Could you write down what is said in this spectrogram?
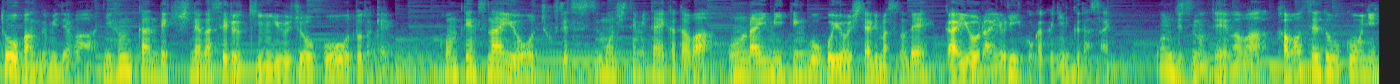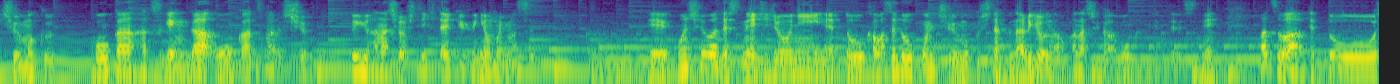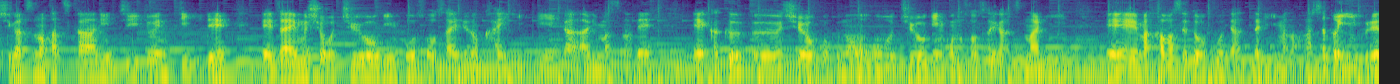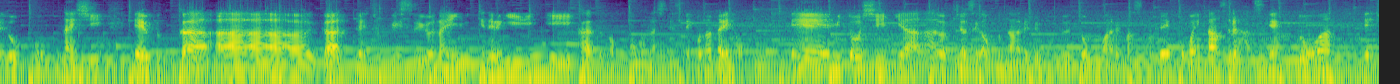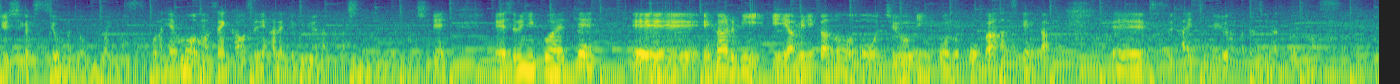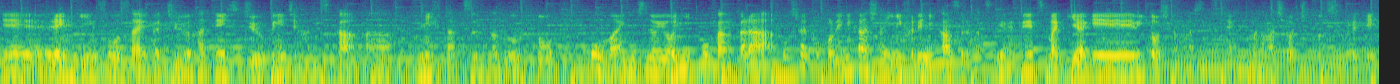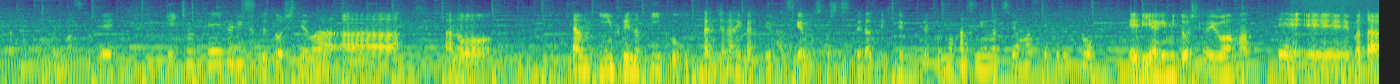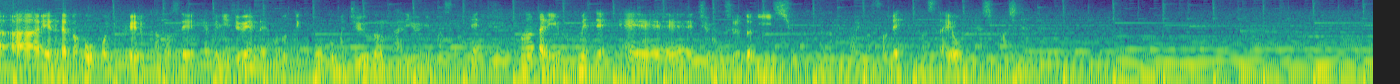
当番組では2分間で聞き流せる金融情報をお届け。コンテンツ内容を直接質問してみたい方は、オンラインミーティングをご用意してありますので、概要欄よりご確認ください。本日のテーマは、為替動向に注目、交換発言が多く集まる週という話をしていきたいというふうに思います。えー、今週はですね、非常に、えっと、為替動向に注目したくなるようなお話が多くてですね、まずは、えっと、4月の20日に G20 で、え財務省中央銀行総裁での会議がありますので、え各主要国の中央銀行の総裁が集まり、えー、まあ、為替動向であったり、今の話だとインフレ動向ないし、えー、物価が直撃するようなエネルギー価格のお話ですね。このあたりの、えー、見通しや打ち合わせが行われると思われますので、ここに関する発言等は、え注視が必要かと思います。この辺もまさに為替に跳ねてくるような話となっておりまして、えそれに加えて、え FRB、アメリカの中央銀行の交換発言が、え相次ぐような形になっております。えー、連銀総裁が18日、19日、20日に2つなどと、ほぼ毎日のように交換から、おそらくこれに関してはインフレに関する発言、えー、つまり利上げ見通しの話ですね。この話はちょっとずつ触れていくかと思いますので、一応テールリスクとしては、ああの、旦インフレのピークを打ったんじゃないかっていう発言も少しずつ目立ってきているので、この発言が強まってくると、え利上げ見通しが弱まって、えまた円高方向に触れる可能性、120円台に戻っていく方向も十分あり得ますので、このあたりを含めて、え注目するといい週間かなと思いますので、お伝えをいたしました。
